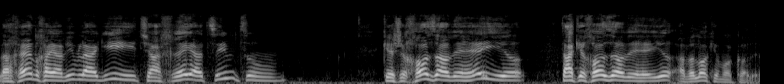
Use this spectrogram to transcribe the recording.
לכן חייבים להגיד שאחרי הצמצום, כשחוזר והעיר, תקי חוזר והעיר, אבל לא כמו קודם.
